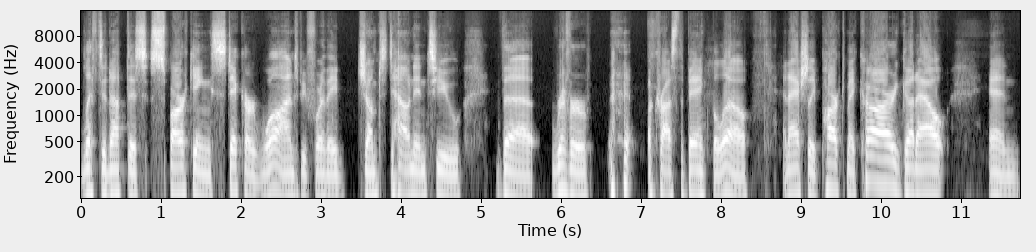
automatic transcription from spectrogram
lifted up this sparking stick or wand before they jumped down into the river across the bank below. And i actually parked my car and got out and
